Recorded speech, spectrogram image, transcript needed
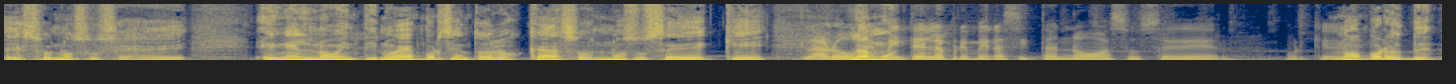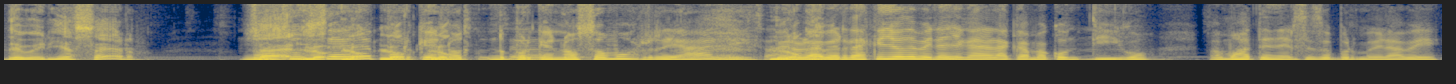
eso no sucede. En el 99% de los casos no sucede que... Claro, La obviamente en la primera cita no va a suceder. Porque No, pero de- debería ser. O No sea, sucede lo- lo- porque, lo- no, porque no somos reales. Pero la verdad es que yo debería llegar a la cama contigo. Vamos a tener sexo por primera vez.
